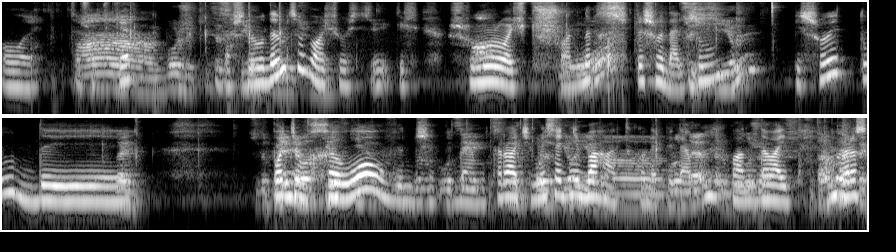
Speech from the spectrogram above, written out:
Ой, це що таке? А, боже, які це Я ж скіли, не один це бачу, ось якісь шнурочки. Ладно, пішли Це далі. хіли? Пішли туди. Потім в Хеллоуін ще підемо. Коротше, ми сьогодні багато куди підемо. Ладно. Там Зараз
